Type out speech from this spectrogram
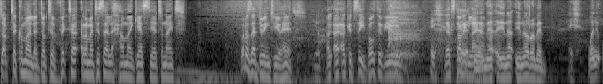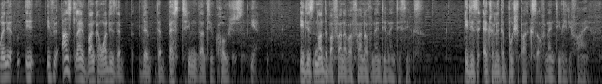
Dr. Khumalo, Dr. Victor Ramathesele are my guests here tonight. What was that doing to your head? I, I, I could see both of you, that starting Yeah, lineup. yeah, you know, you know, Robert. When you, when you if you ask Clive Barker what is the, the the best team that he coached, Yeah. it is not the Bafana Bafana of 1996. It is actually the Bushbucks of 1985.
